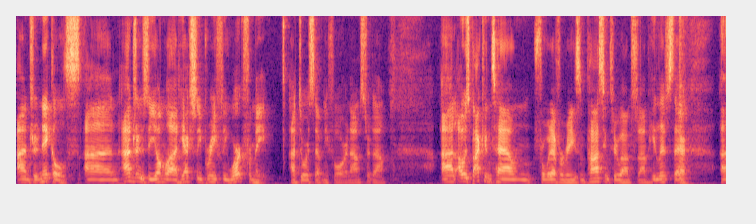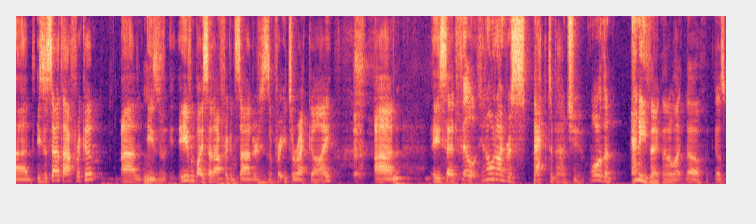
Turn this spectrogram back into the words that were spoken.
Andrew Nichols. And Andrew's a young lad. He actually briefly worked for me at Door 74 in Amsterdam. And I was back in town for whatever reason, passing through Amsterdam. He lives there. And he's a South African. And mm. he's, even by South African standards, he's a pretty direct guy. And he said, Phil, you know what I respect about you more than anything? And I'm like, no. He goes,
